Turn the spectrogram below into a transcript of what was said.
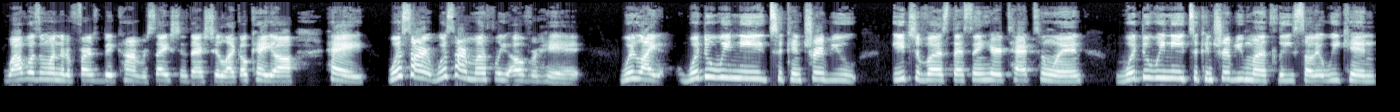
why wasn't one of the first big conversations that shit like, okay, y'all, hey, what's our, what's our monthly overhead? we're like, what do we need to contribute? Each of us that's in here tattooing, what do we need to contribute monthly so that we can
